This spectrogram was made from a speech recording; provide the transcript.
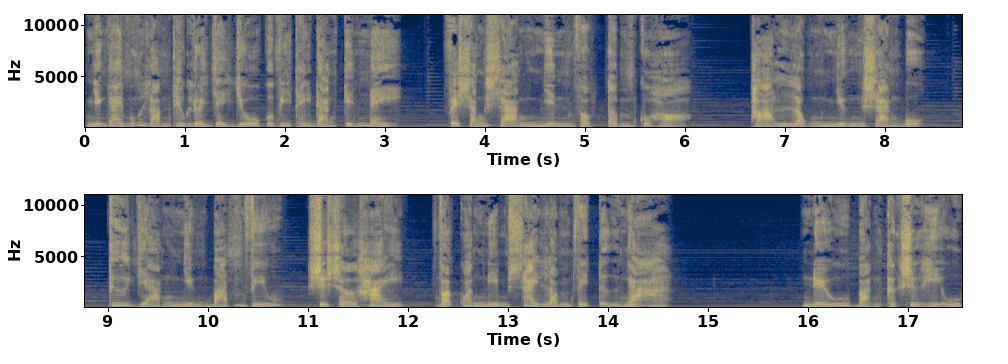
Những ai muốn làm theo lời dạy dỗ của vị thầy đáng kính này phải sẵn sàng nhìn vào tâm của họ, thả lỏng những ràng buộc, thư giãn những bám víu, sự sợ hãi và quan niệm sai lầm về tự ngã. Nếu bạn thật sự hiểu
